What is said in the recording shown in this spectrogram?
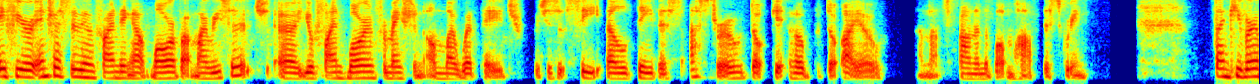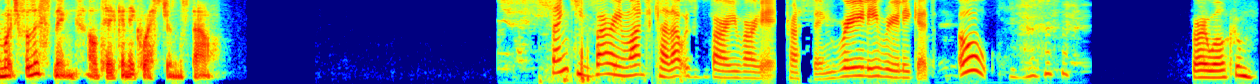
If you're interested in finding out more about my research, uh, you'll find more information on my webpage, which is at cldavisastro.github.io, and that's found in the bottom half of this screen. Thank you very much for listening. I'll take any questions now. Thank you very much, Claire. That was very, very interesting. Really, really good. Oh, very welcome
